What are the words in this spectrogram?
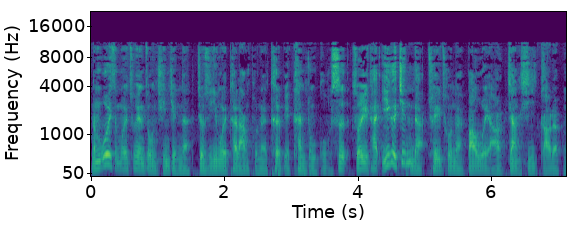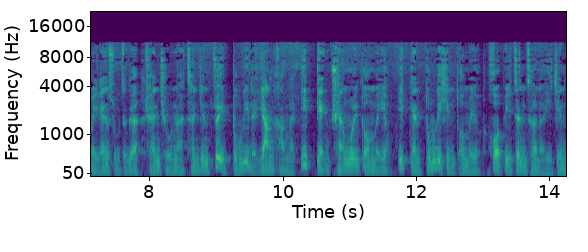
那么为什么会出现这种情景呢？就是因为特朗普呢特别看重股市，所以他一个劲的催促呢鲍威尔降息，搞得美联储这个全球呢曾经最独立的央行呢一点权威都没有，一点独立性都没有，货币政策呢已经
